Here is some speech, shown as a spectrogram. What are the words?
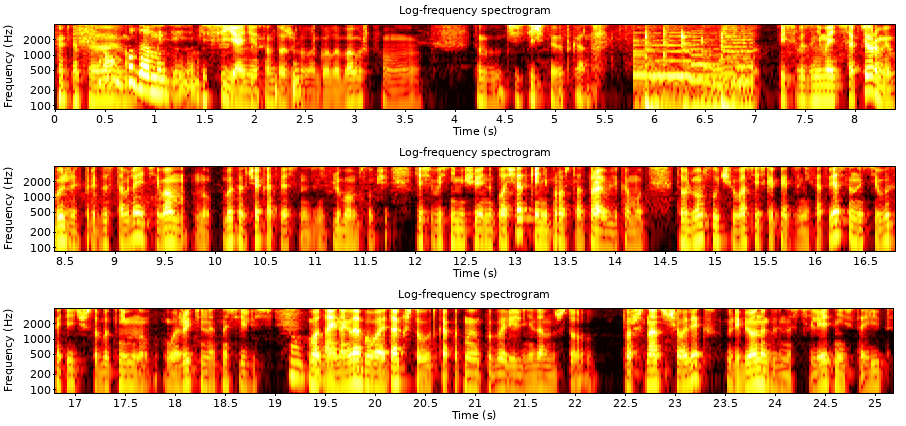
Это... Ну, куда мы денемся? И сияние там тоже была голая бабушка, по-моему. Там частичный откат если вы занимаетесь актерами, вы же их предоставляете, и вам, ну, вы как человек ответственны за них в любом случае. Если вы с ними еще и на площадке, они просто отправили кому-то, то в любом случае у вас есть какая-то за них ответственность, и вы хотите, чтобы к ним, ну, уважительно относились. Ну, вот, а иногда бывает так, что вот как вот мы поговорили недавно, что по 16 человек, ребенок 12-летний стоит,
